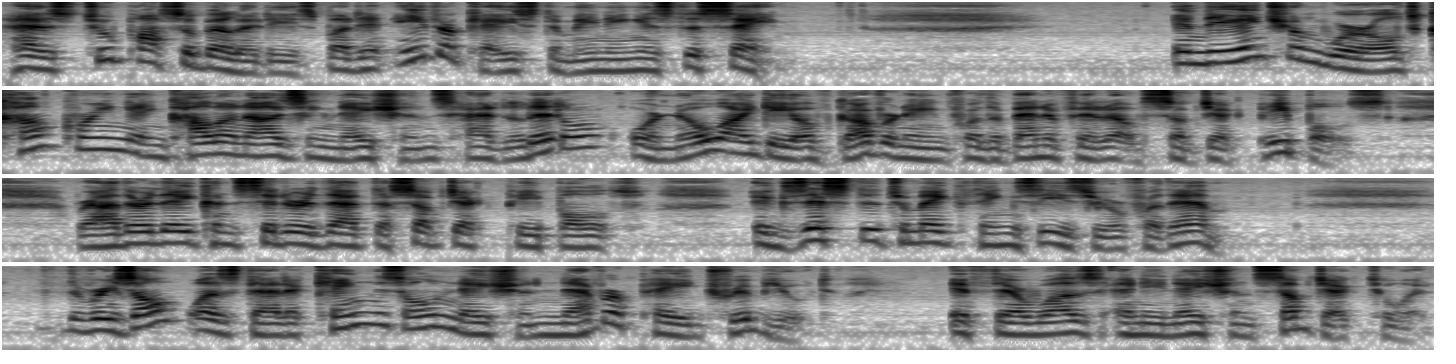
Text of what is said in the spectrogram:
has two possibilities, but in either case the meaning is the same. In the ancient world, conquering and colonizing nations had little or no idea of governing for the benefit of subject peoples. Rather, they considered that the subject peoples existed to make things easier for them. The result was that a king's own nation never paid tribute if there was any nation subject to it.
